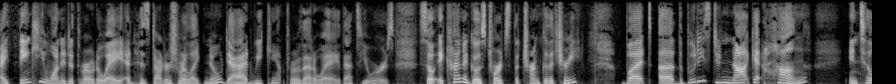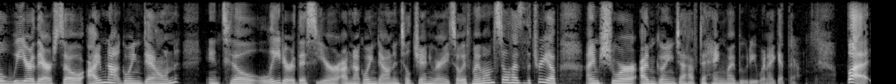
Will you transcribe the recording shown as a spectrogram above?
I think he wanted to throw it away, and his daughters were like, "No, Dad, we can't throw that away. That's yours." So it kind of goes towards the trunk of the tree, but uh, the booties do not get hung until we are there. So I'm not going down until later this year. I'm not going down until January. So if my mom still has the tree up, I'm sure I'm going to have to hang my booty when I get there. But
